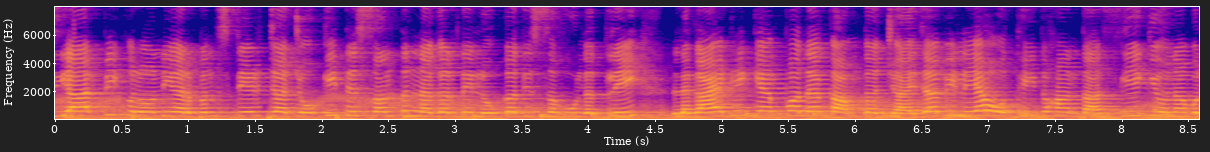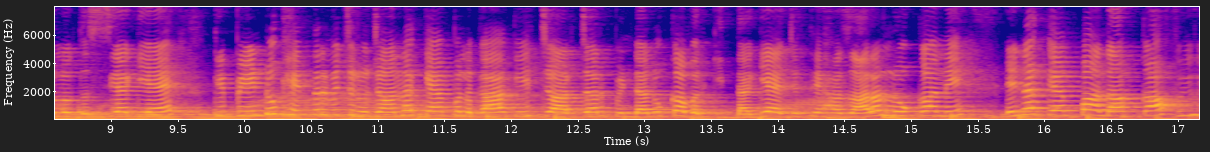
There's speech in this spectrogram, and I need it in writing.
CRP colony urban state Chachoki ਤੇ ਸੰਤ ਨਗਰ ਦੇ ਲੋਕਾਂ ਦੀ ਸਹੂਲਤ ਲਈ ਲਗਾਏ ਗਏ ਕੈਂਪਾਂ ਦਾ ਕੰਮ ਦਾ ਜਾਇਜ਼ਾ ਵੀ ਲਿਆ। ਉੱਥੇ ਹੀ ਤੁਹਾਨੂੰ ਦੱਸ ਦਈਏ ਕਿ ਉਹਨਾਂ ਵੱਲੋਂ ਦੱਸਿਆ ਗਿਆ ਹੈ ਕਿ ਪਿੰਡੂ ਖੇਤਰ ਵਿੱਚ ਰੋਜ਼ਾਨਾ ਕੈਂਪ ਲਗਾ ਕੇ 4-4 ਪਿੰਡਾਂ ਨੂੰ ਕਵਰ ਕੀਤਾ ਗਿਆ ਹੈ, ਜਿੱਥੇ ਹਜ਼ਾਰਾਂ ਲੋਕਾਂ ਨੇ ਇਹਨਾਂ ਕੈਂਪਾਂ ਦਾ ਕਾਫੀ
